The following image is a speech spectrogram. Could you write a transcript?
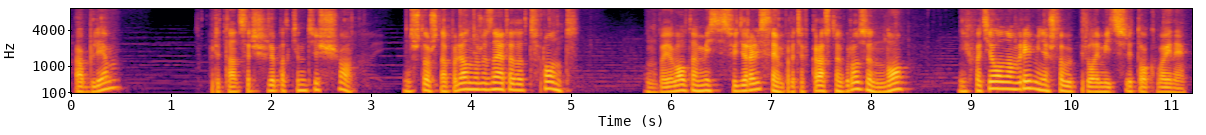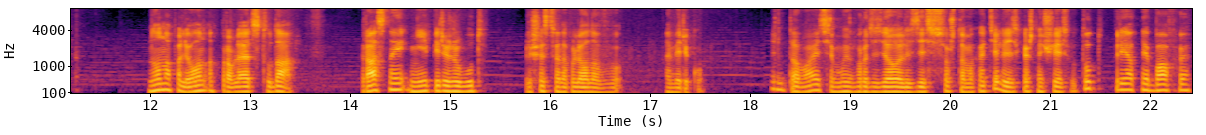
проблем. Британцы решили подкинуть еще. Ну что ж, Наполеон уже знает этот фронт. Он воевал там вместе с федералистами против Красной Угрозы, но Не хватило нам времени, чтобы переломить цветок войны. Но Наполеон отправляется туда. Красные не переживут пришествие Наполеона в Америку. Давайте, мы вроде делали здесь все, что мы хотели. Здесь, конечно, еще есть вот тут приятные бафы.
